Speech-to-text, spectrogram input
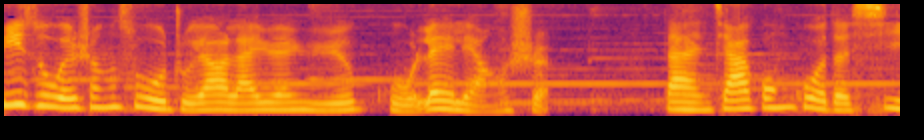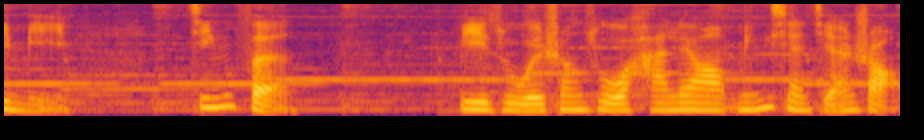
B 族维生素主要来源于谷类粮食，但加工过的细米、精粉，B 族维生素含量明显减少。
